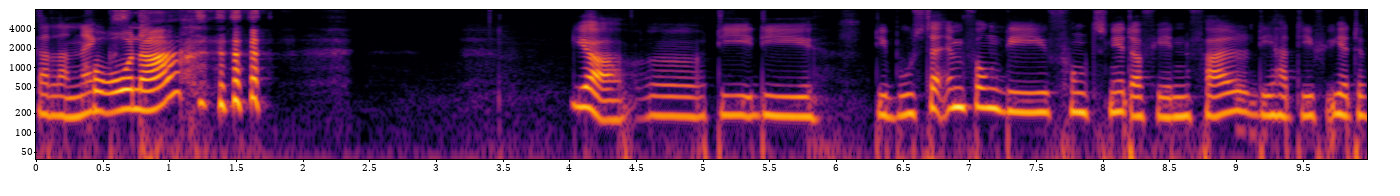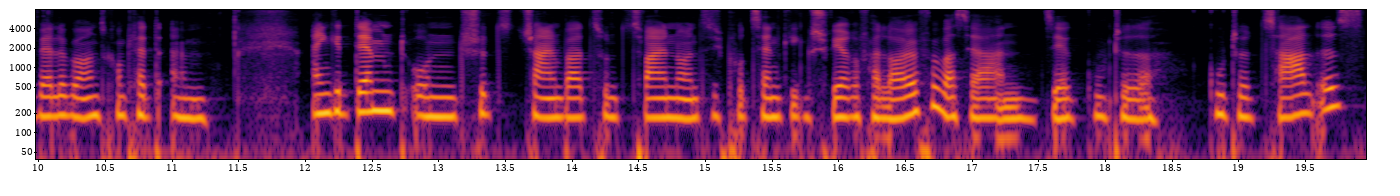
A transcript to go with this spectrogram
Yalla, next. Corona. Ja, äh, die, die, die Boosterimpfung, die funktioniert auf jeden Fall. Die hat die vierte Welle bei uns komplett ähm, eingedämmt und schützt scheinbar zu 92 Prozent gegen schwere Verläufe, was ja eine sehr gute, gute Zahl ist.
